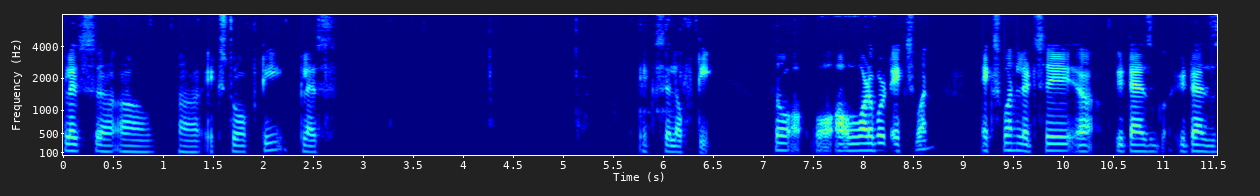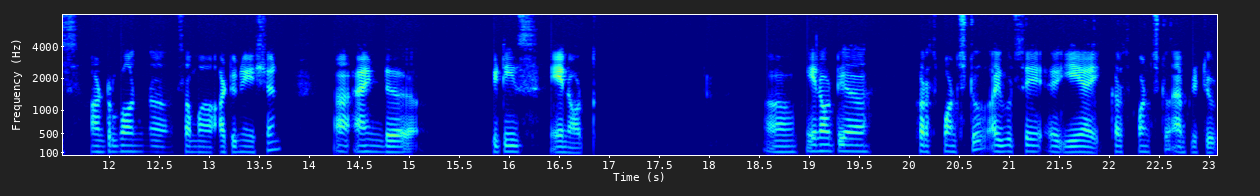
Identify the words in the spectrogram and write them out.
Plus uh, uh, uh x2 of t plus xl of t. So uh, what about x1 x1 let's say it has it has undergone some attenuation and it is a naught. Uh, a naught uh, corresponds to I would say uh, AI corresponds to amplitude.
